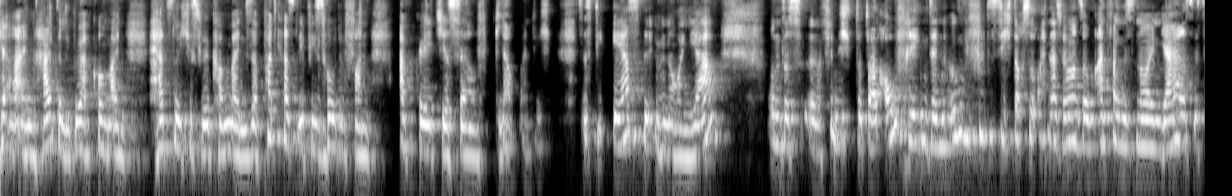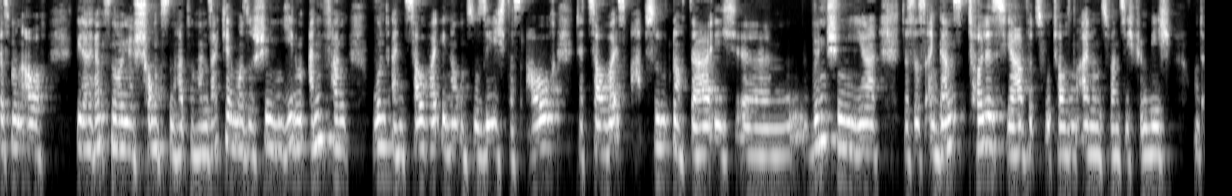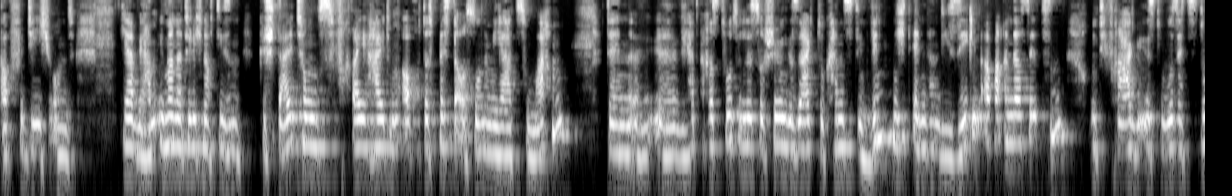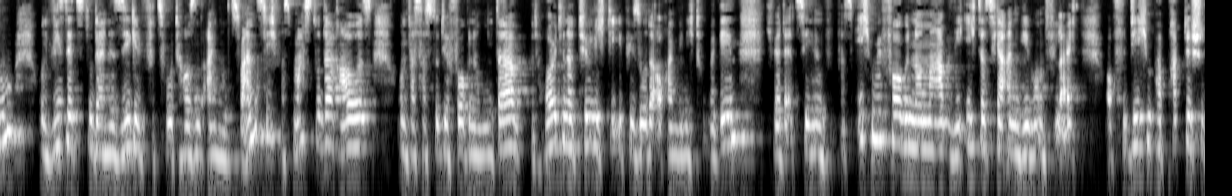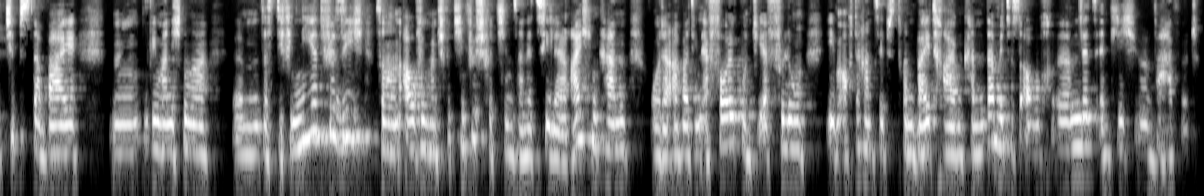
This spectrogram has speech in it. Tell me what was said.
Ja, ein herzliches Willkommen, ein herzliches Willkommen bei dieser Podcast-Episode von Upgrade Yourself. Glaub an dich. Es ist die erste im neuen Jahr und das äh, finde ich total aufregend, denn irgendwie fühlt es sich doch so an, als wenn man so am Anfang des neuen Jahres ist, dass man auch wieder ganz neue Chancen hat. Und man sagt ja immer so schön, in jedem Anfang wohnt ein Zauber inne und so sehe ich das auch. Der Zauber ist absolut noch da. Ich äh, wünsche mir, dass es ein ganz tolles Jahr für 2021 für mich und auch für dich. Und ja, wir haben immer natürlich noch diesen Gestaltungsfreiheit, um auch das Beste aus so einem Jahr zu machen. Denn äh, wie hat Aristoteles so schön gesagt, du kannst den Wind nicht ändern, die Segel aber anders setzen. Und die Frage ist, wo setzt du und wie setzt du deine Segel für 2021? Was machst du daraus und was hast du dir vorgenommen? Und da wird heute natürlich die Episode auch ein wenig drüber gehen. Ich werde erzählen, was ich mir vorgenommen habe, wie ich das hier angebe und vielleicht auch für dich ein paar praktische Tipps dabei, hm, wie man nicht nur ähm, das definiert für sich, sondern auch, wie man Schrittchen für Schrittchen seine Ziele erreichen kann oder aber den Erfolg und die Erfüllung eben auch daran selbst dran beitragen kann, damit es auch ähm, letztendlich äh, wahr wird.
